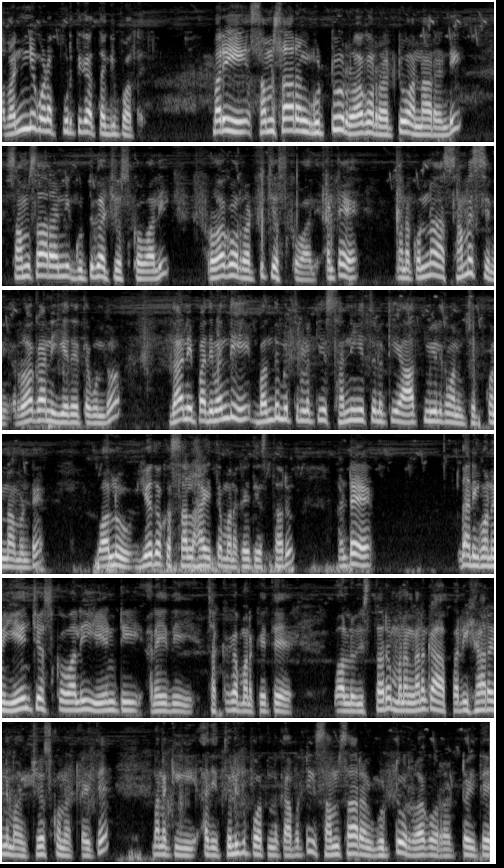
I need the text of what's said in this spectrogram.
అవన్నీ కూడా పూర్తిగా తగ్గిపోతాయి. మరి సంసారం గుట్టు రోగం రట్టు అన్నారండి. సంసారాన్ని గుట్టుగా చేసుకోవాలి రోగం రట్టు చేసుకోవాలి. అంటే మనకున్న సమస్యని రోగాన్ని ఏదైతే ఉందో దాన్ని పది మంది బంధుమిత్రులకి సన్నిహితులకి ఆత్మీయులకి మనం చెప్పుకున్నామంటే వాళ్ళు ఏదో ఒక సలహా అయితే మనకైతే ఇస్తారు. అంటే దానికి మనం ఏం చేసుకోవాలి ఏంటి అనేది చక్కగా మనకైతే వాళ్ళు ఇస్తారు. మనం కనుక ఆ పరిహారాన్ని మనం చేసుకున్నట్లయితే మనకి అది తొలగిపోతుంది కాబట్టి సంసారం గుట్టు రోగం రట్టు అయితే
